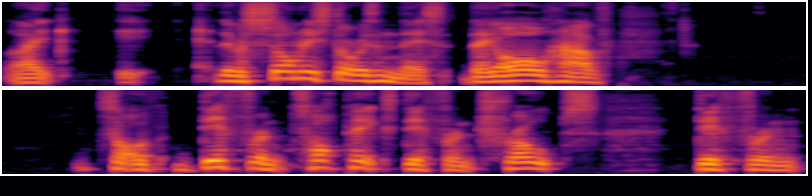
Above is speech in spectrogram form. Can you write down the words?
Like it, there are so many stories in this. They all have sort of different topics, different tropes, different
